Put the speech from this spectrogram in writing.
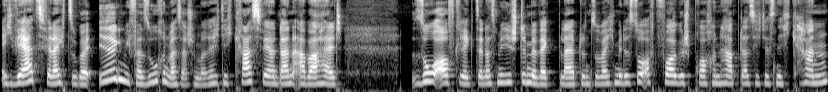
ich werde es vielleicht sogar irgendwie versuchen, was ja schon mal richtig krass wäre, und dann aber halt so aufgeregt sein, dass mir die Stimme wegbleibt und so, weil ich mir das so oft vorgesprochen habe, dass ich das nicht kann.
